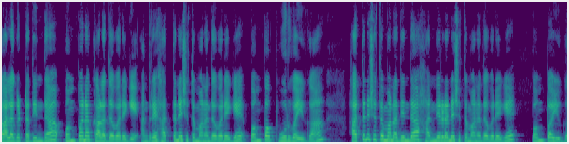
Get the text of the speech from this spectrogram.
ಕಾಲಘಟ್ಟದಿಂದ ಪಂಪನ ಕಾಲದವರೆಗೆ, ಅಂದರೆ ಹತ್ತನೇ ಶತಮಾನದವರೆಗೆ ಪಂಪ ಪೂರ್ವ ಯುಗ ಹತ್ತನೇ ಶತಮಾನದಿಂದ ಹನ್ನೆರಡನೇ ಶತಮಾನದವರೆಗೆ ಪಂಪ ಯುಗ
